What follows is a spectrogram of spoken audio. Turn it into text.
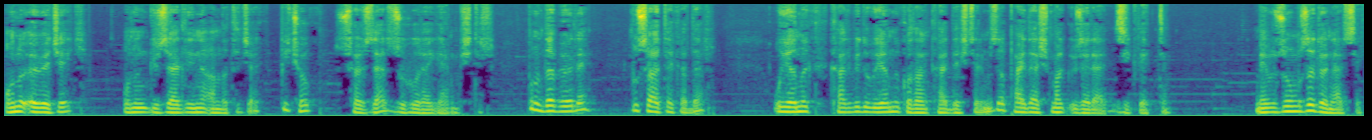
onu övecek, onun güzelliğini anlatacak birçok sözler zuhura gelmiştir. Bunu da böyle bu saate kadar uyanık, kalbi de uyanık olan kardeşlerimize paylaşmak üzere zikrettim. Mevzumuza dönersek.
